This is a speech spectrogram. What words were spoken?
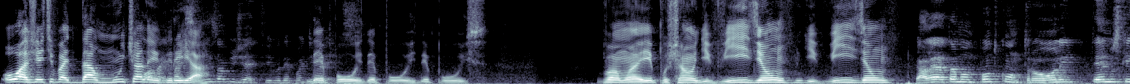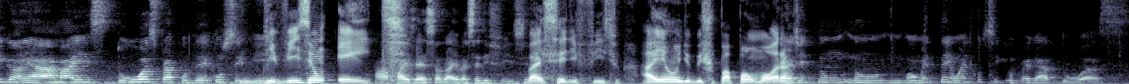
ou a gente vai dar muita alegria. mais 15 objetivos, depois vê Depois, depois, depois. Vamos aí puxar um Division, Division. Galera, estamos no ponto controle. Temos que ganhar mais duas pra poder conseguir. Division 8. Rapaz, essa daí vai ser difícil. Vai ser difícil. Aí é onde o bicho papão Porque mora. a gente não, não, em momento nenhum a gente conseguiu pegar duas.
